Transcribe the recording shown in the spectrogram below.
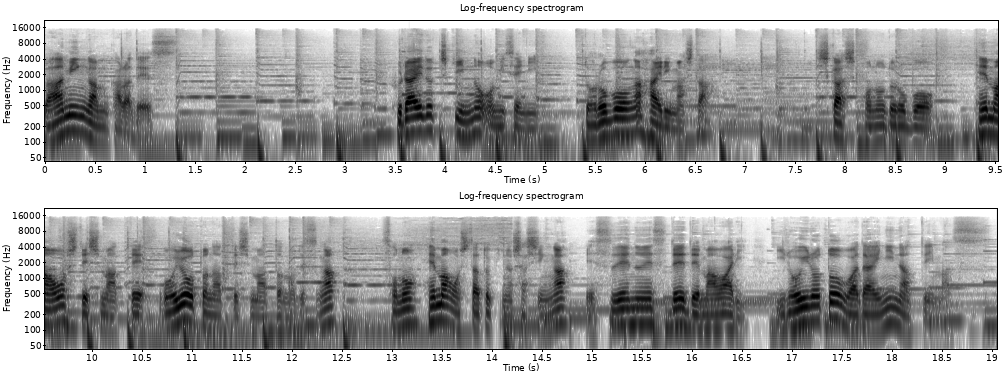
バーミンガムからです。フライドチキンのお店に泥棒が入りました。しかしこの泥棒ヘマをしてしまって御用となってしまったのですがそのヘマをした時の写真が SNS で出回りいろいろと話題になっています。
